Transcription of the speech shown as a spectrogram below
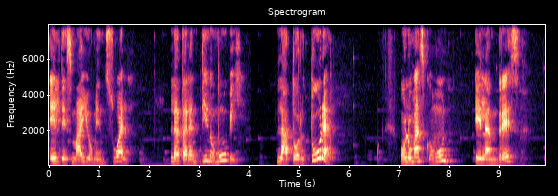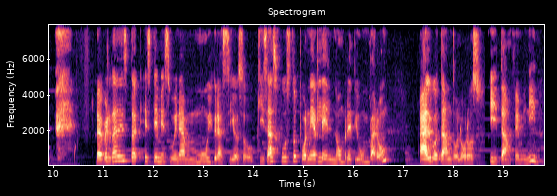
el desmayo mensual, la Tarantino Movie, la tortura o lo más común, el Andrés. La verdad este me suena muy gracioso, quizás justo ponerle el nombre de un varón algo tan doloroso y tan femenino.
